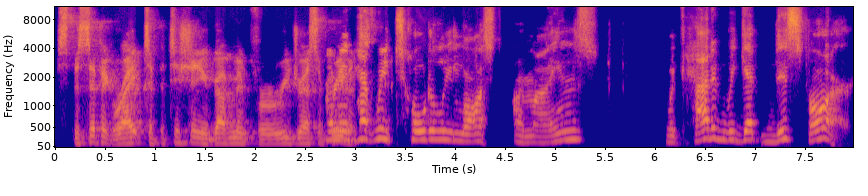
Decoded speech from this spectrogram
specific right to petition your government for redress of grievances. I mean, have we totally lost our minds? Like, how did we get this far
